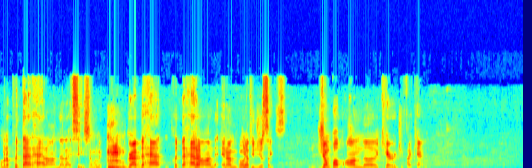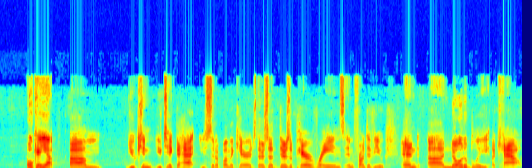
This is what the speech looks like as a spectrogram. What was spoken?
I'm gonna put that hat on that I see. So I'm gonna grab the hat, and put the hat Okay. on, and I'm going Yep. to just like jump up on the carriage if I can. Okay, yeah. Um, you can you take the hat, you sit up on the carriage. There's a there's a pair of reins in front of you, and uh, notably a cow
